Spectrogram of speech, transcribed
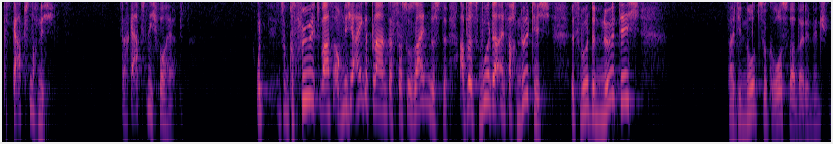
Das gab es noch nicht. Das gab es nicht vorher. Und so gefühlt war es auch nicht eingeplant, dass das so sein müsste. Aber es wurde einfach nötig. Es wurde nötig, weil die Not so groß war bei den Menschen.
